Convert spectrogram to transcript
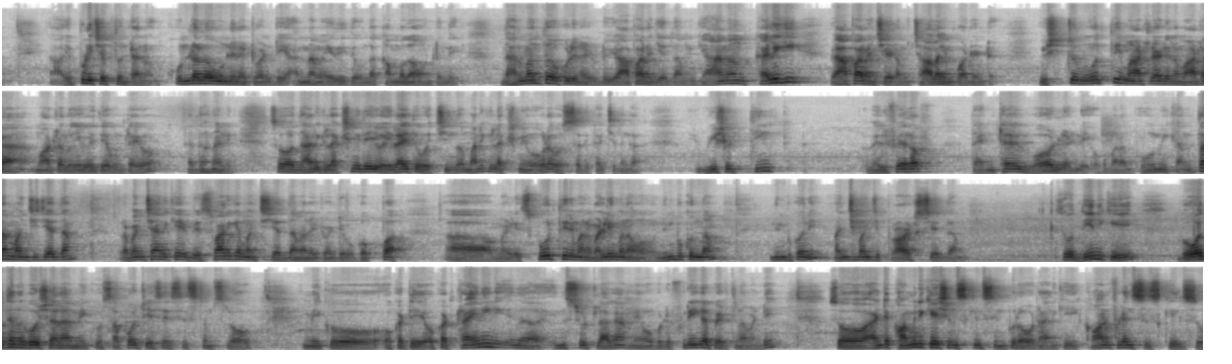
ఎప్పుడు చెప్తుంటాను కుండలో ఉండినటువంటి అన్నం ఏదైతే ఉందో కమ్మగా ఉంటుంది ధర్మంతో కూడినటువంటి వ్యాపారం చేద్దాం జ్ఞానం కలిగి వ్యాపారం చేయడం చాలా ఇంపార్టెంట్. విష్ణుమూర్తి మాట్లాడిన మాట మాటలు ఏవైతే ఉంటాయో అర్థమండి సో దానికి లక్ష్మీదేవి ఎలా అయితే వచ్చిందో మనకి లక్ష్మీ కూడా వస్తుంది ఖచ్చితంగా. We should think welfare of the entire world అండి. ఒక మన భూమికి అంతా మంచి చేద్దాం ప్రపంచానికే విశ్వానికే మంచి చేద్దాం అనేటువంటి ఒక గొప్ప మళ్ళీ స్ఫూర్తిని మనం మళ్ళీ మనం నింపుకుందాం నింపుకొని మంచి మంచి ప్రోడక్ట్స్ చేద్దాం. సో దీనికి గోవర్ధన గోశాల మీకు సపోర్ట్ చేసే సిస్టమ్స్లో మీకు ఒకటి ఒక ట్రైనింగ్ ఇన్స్టిట్యూట్ లాగా మేము ఒకటి ఫ్రీగా పెడుతున్నామండి. సో అంటే కమ్యూనికేషన్ స్కిల్స్ ఇంప్రూవ్ అవ్వడానికి confidence skills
